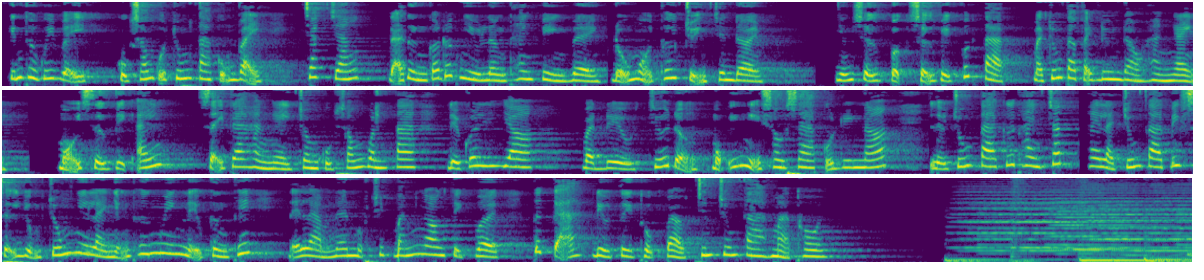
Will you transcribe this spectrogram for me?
Kính thưa quý vị, cuộc sống của chúng ta cũng vậy, chắc chắn đã từng có rất nhiều lần than phiền về đủ mọi thứ chuyện trên đời. Những sự vật sự việc phức tạp mà chúng ta phải đương đầu hàng ngày. Mỗi sự việc ấy xảy ra hàng ngày trong cuộc sống quanh ta đều có lý do và đều chứa đựng một ý nghĩa sâu xa của riêng nó. Liệu chúng ta cứ than trách hay là chúng ta biết sử dụng chúng như là những thứ nguyên liệu cần thiết để làm nên một chiếc bánh ngon tuyệt vời, tất cả đều tùy thuộc vào chính chúng ta mà thôi.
